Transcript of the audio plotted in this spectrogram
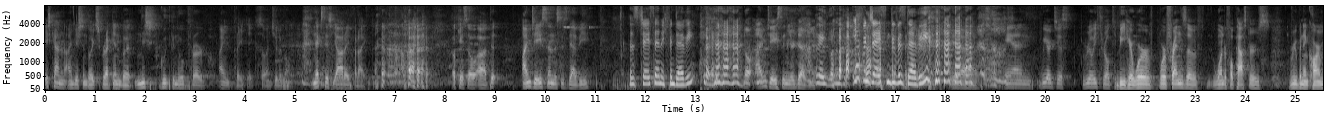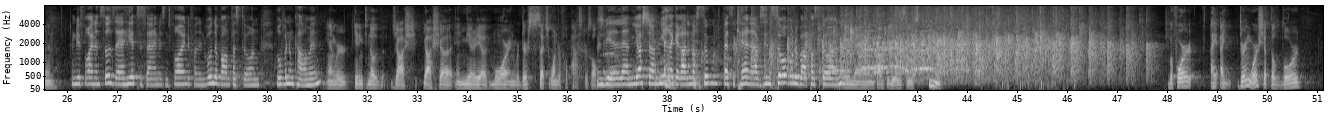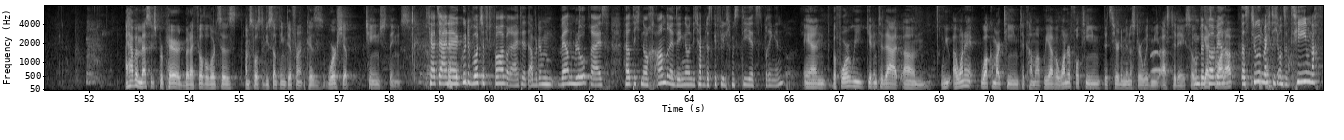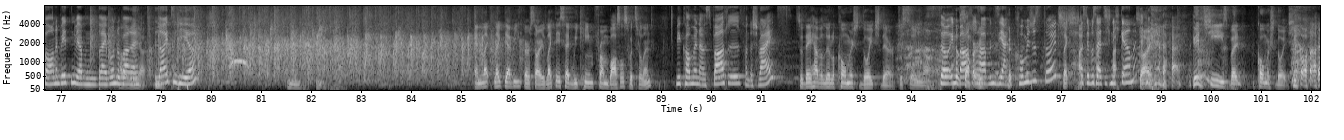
ich kann ein bisschen Deutsch sprechen, aber nicht gut genug für ein Predigt. So, Entschuldigung. Nächstes Jahr frei. okay, so uh, I'm Jason, this is Debbie. Das ist Jason, ich bin Debbie. No, I'm Jason, you're Debbie. Okay, ich bin Jason, du bist Debbie. yeah. And we are just really thrilled to be here. We're, we're friends of wonderful pastors, Ruben and Carmen. Und wir freuen uns so sehr, hier zu sein. Wir sind Freunde von den wunderbaren Pastoren Ruben und Carmen. And we're getting to know Josh, Yasha, and Miria more, and we're, they're such wonderful pastors also. Und wir lernen Joscha und Mira gerade noch so gut besser kennen, aber sie sind so wunderbar Pastoren. Amen. Danke, Jesus. Before, I, I, during worship, the Lord, I have a message prepared, but I feel the Lord says I'm supposed to do something different because worship changed things. Ich hatte eine gute Botschaft vorbereitet, aber während dem Lobpreis hörte ich noch andere Dinge und ich habe das Gefühl, ich muss die jetzt bringen. And before we get into that, um, we, I want to welcome our team to come up. We have a wonderful team that's here to minister with me, us today. So Und if you guys come on up. das tun, möchte ich unser Team nach vorne bitten. Wir haben drei wunderbare Halleluja. Leute hier. And like, like Debbie, or sorry, like they said, we came from Basel, Switzerland. Wir kommen aus Basel von der Schweiz. So they have a little komisch Deutsch there, just so you know. So in Basel Sorry. haben sie ein komisches Deutsch. Like, Das übersetze ich nicht gerne. Sorry. Good cheese, but komisch Deutsch.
